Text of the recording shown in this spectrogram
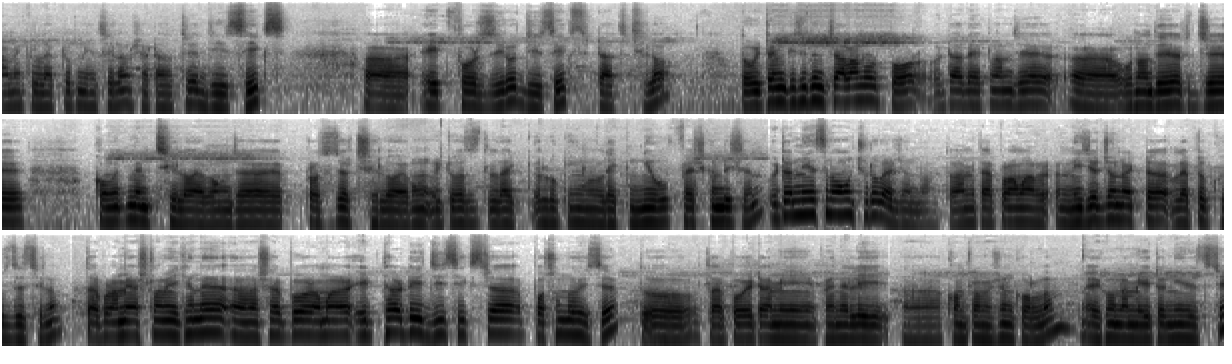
আমি একটা ল্যাপটপ নিয়েছিলাম, সেটা হচ্ছে G six eight four zero G six touch ছিল। তো ওইটা আমি কিছুদিন চালানোর পর ওটা দেখলাম যে ওনাদের যে কমিটমেন্ট ছিল এবং যে প্রসেসর ছিল এবং it was like looking like new fresh condition ওইটা নিয়েছিলাম আমার ছোটো ভাইয়ের জন্য। তো আমি তারপর আমার নিজের জন্য একটা ল্যাপটপ খুঁজতেছিলাম। তারপর আমি আসলাম এখানে আসার পর আমার এইট থার্টি জি সিক্সটা পছন্দ হয়েছে। তো তারপর এটা আমি ফাইনালি কনফার্মেশন করলাম। এখন আমি এটা নিয়ে এসেছি।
